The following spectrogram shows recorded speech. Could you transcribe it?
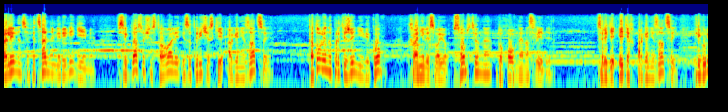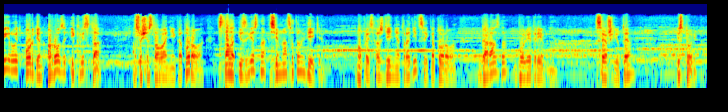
Параллельно с официальными религиями всегда существовали эзотерические организации, которые на протяжении веков хранили свое собственное духовное наследие. Среди этих организаций фигурирует Орден Розы и Креста, о существовании которого стало известно в XVII веке, но происхождение традиций которого гораздо более древнее. Серж Ютен, историк.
